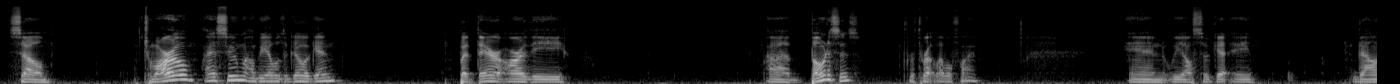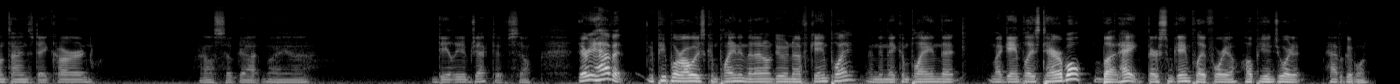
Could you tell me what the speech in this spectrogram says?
So tomorrow, I assume I'll be able to go again. But there are the uh, bonuses for threat level 5. And we also get a Valentine's Day card. I also got my uh, daily objective. So there you have it. People are always complaining that I don't do enough gameplay, and then they complain that my gameplay is terrible. But hey, there's some gameplay for you. Hope you enjoyed it. Have a good one.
